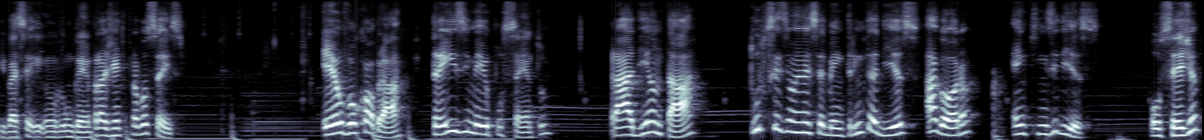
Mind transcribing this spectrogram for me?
e vai ser um ganho para a gente e para vocês eu vou cobrar 3,5% para adiantar tudo que vocês iam receber em 30 dias, agora em 15 dias. Ou seja,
